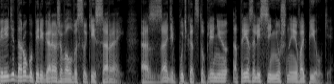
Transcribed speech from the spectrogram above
Впереди дорогу перегораживал высокий сарай, а сзади путь к отступлению отрезали синюшные вопилки.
